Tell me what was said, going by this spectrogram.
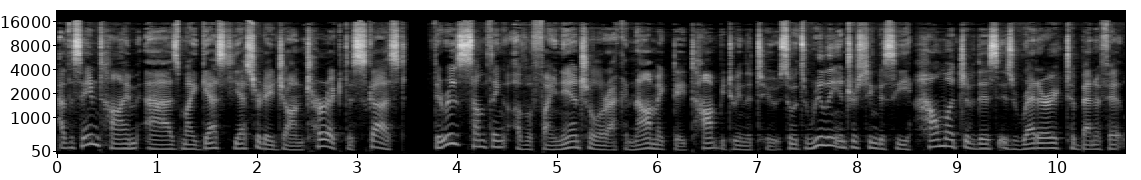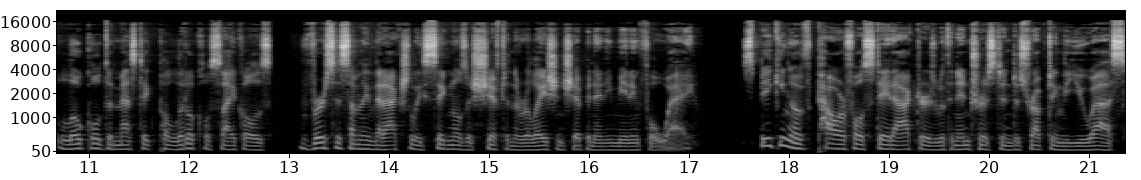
At the same time, as my guest yesterday, John Turek, discussed, there is something of a financial or economic detente between the two. So it's really interesting to see how much of this is rhetoric to benefit local domestic political cycles versus something that actually signals a shift in the relationship in any meaningful way. Speaking of powerful state actors with an interest in disrupting the US,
